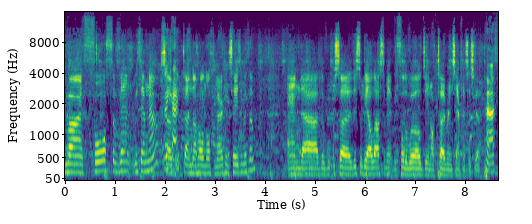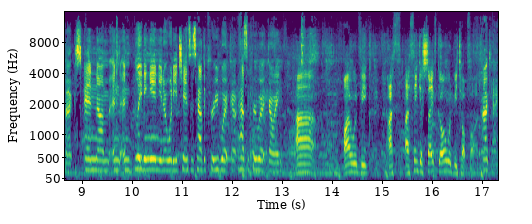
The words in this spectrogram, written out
my fourth event with them now. So Okay. I've done the whole North American season with them. And uh, the, so this will be our last event before the Worlds in October in San Francisco. Perfect. And um and, and leading in, you know, what are your chances? How the crew work? Go- how's the crew work going? I would be, I, th- I think a safe goal would be top five. Okay,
